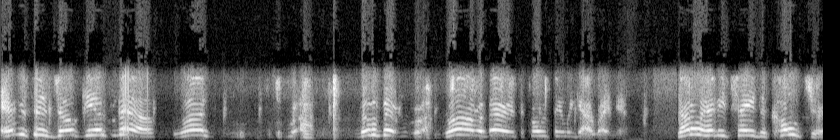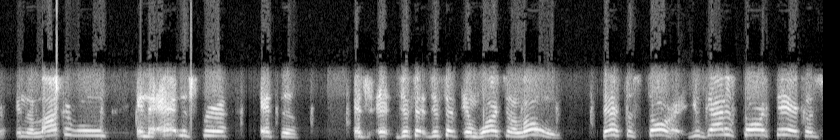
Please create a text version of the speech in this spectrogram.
Ever since Joe Gibbs left, Ron uh, Ron Rivera is the closest thing we got right now. Not only have he changed the culture in the locker room, in the atmosphere, at the at, at, just at, just at, in Washington alone, that's the start. You got to start there because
